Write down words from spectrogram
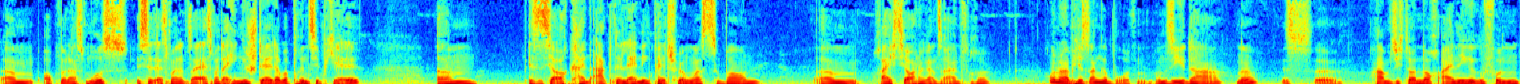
Ähm, ob man das muss, ist jetzt erstmal, sei erstmal dahingestellt, aber prinzipiell ähm, ist es ja auch kein Akt, eine Landingpage für irgendwas zu bauen. Ähm, reicht ja auch eine ganz einfache. Und dann habe ich es angeboten. Und siehe da, ne, ist, äh, haben sich dann doch einige gefunden,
